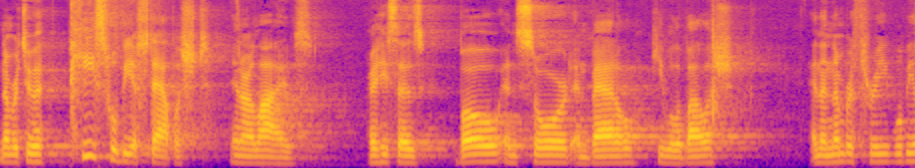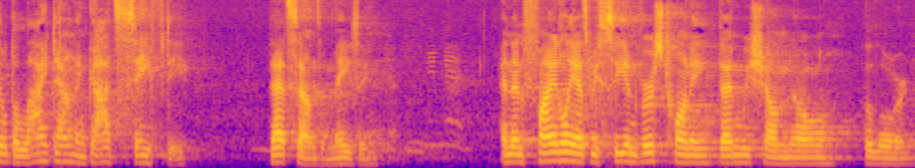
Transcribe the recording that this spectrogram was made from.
Number two, peace will be established in our lives. Right? He says, bow and sword and battle He will abolish. And then number three, we'll be able to lie down in God's safety. That sounds amazing. And then finally, as we see in verse 20, then we shall know the Lord.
